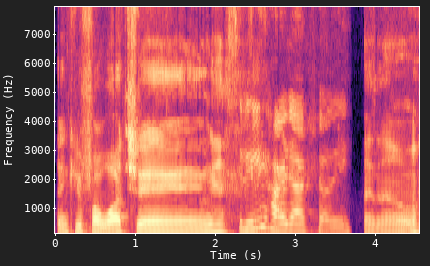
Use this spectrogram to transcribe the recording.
Thank you for watching. it's really hard actually. I know.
